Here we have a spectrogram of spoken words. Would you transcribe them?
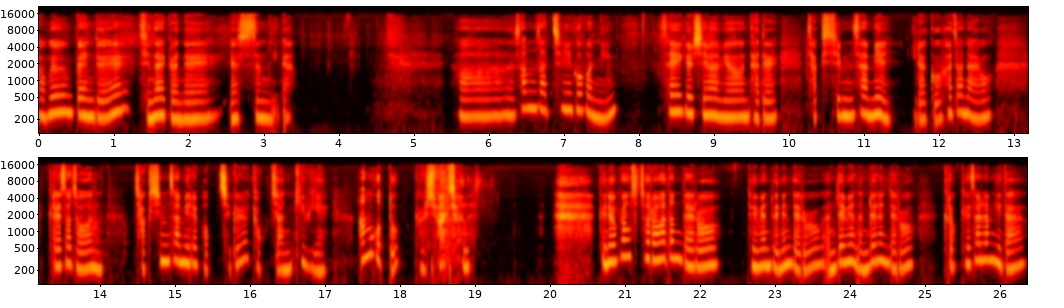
정은 밴드의 지나가네 였습니다. 아, 3479번님. 새해 결심하면 다들 작심삼일이라고 하잖아요. 그래서 전 작심삼일의 법칙을 겪지 않기 위해 아무것도 결심하지 않았어요. 그냥 평소처럼 하던 대로, 되면 되는 대로, 안 되면 안 되는 대로, 그렇게 살랍니다.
